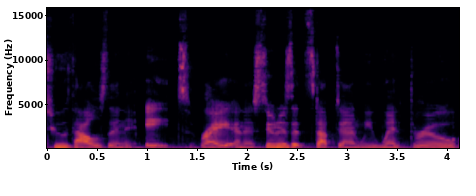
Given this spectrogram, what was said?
2008, right? And as soon as it stepped in, we went through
